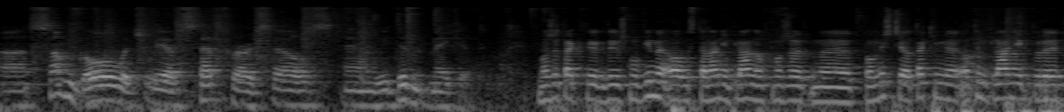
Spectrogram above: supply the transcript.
uh, some goal which we have set for ourselves and we didn't make it. Może tak, e, gdy już mówimy o ustalaniu planów, może m, pomyślcie o takim, e, o tym planie, który,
